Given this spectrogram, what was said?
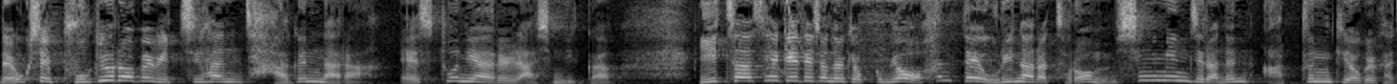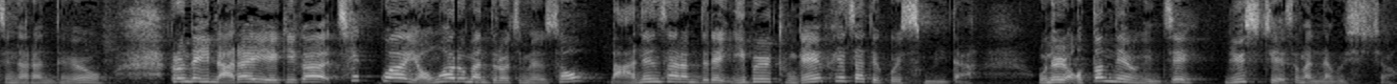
네, 혹시 북유럽에 위치한 작은 나라 에스토니아를 아십니까? 2차 세계대전을 겪으며 한때 우리나라처럼 식민지라는 아픈 기억을 가진 나라인데요. 그런데 이 나라의 얘기가 책과 영화로 만들어지면서 많은 사람들의 입을 통해 회자되고 있습니다. 오늘 어떤 내용인지 뉴스지에서 만나보시죠.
